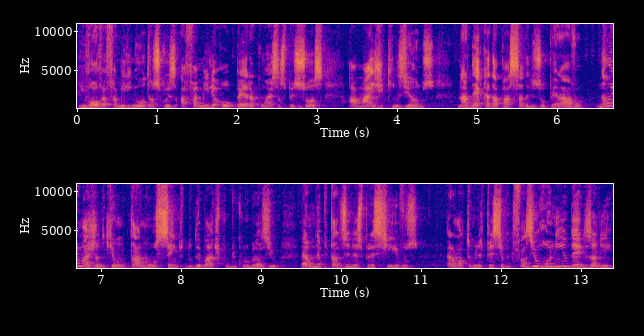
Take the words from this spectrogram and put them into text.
Envolve a família em outras coisas. A família opera com essas pessoas há mais de 15 anos. Na década passada eles operavam, não imaginando que iam estar no centro do debate público no Brasil. Eram deputados inexpressivos. Era uma turma inexpressiva que fazia o rolinho deles ali.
